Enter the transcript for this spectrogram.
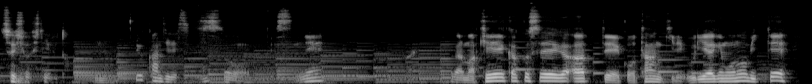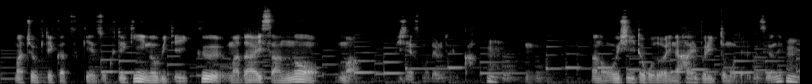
推奨しているとうんいう感じですよね。そうですね。はいだからまあ計画性があってこう短期で売り上げも伸びて、まあ、長期的かつ継続的に伸びていく、まあ、第三の、まあ、ビジネスモデルというか、うん。うん、あの美味しいとこ取りなハイブリッドモデルですよね。うん、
